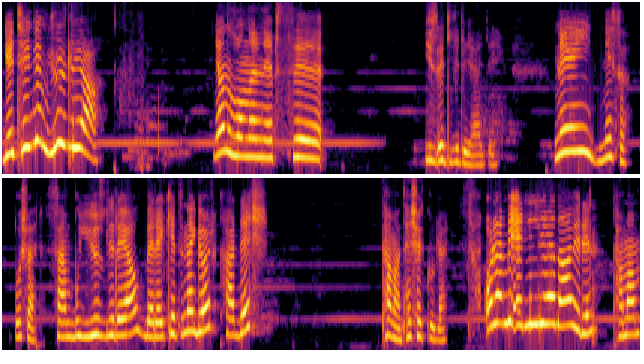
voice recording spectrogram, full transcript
Getirdim 100 lira. Yalnız onların hepsi 150 liraydı. Ne? Neyse boş ver. Sen bu 100 lirayı al bereketine gör kardeş. Tamam teşekkürler. Oradan bir 50 lira daha verin. Tamam.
